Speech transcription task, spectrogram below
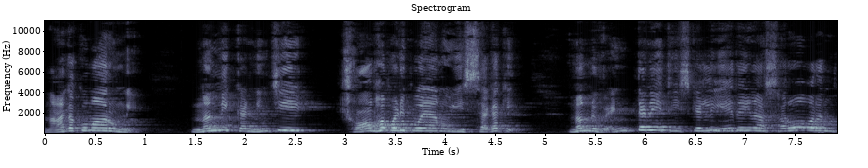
నాగకుమారుణ్ణి నన్ను ఇక్కడి నుంచి క్షోభపడిపోయాను ఈ సెగకి. నన్ను వెంటనే తీసుకెళ్ళి ఏదైనా సరోవరం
